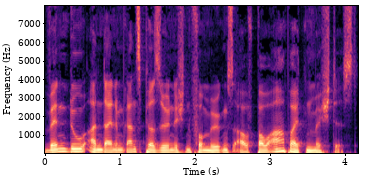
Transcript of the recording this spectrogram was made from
wenn du an deinem ganz persönlichen Vermögensaufbau arbeiten möchtest?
